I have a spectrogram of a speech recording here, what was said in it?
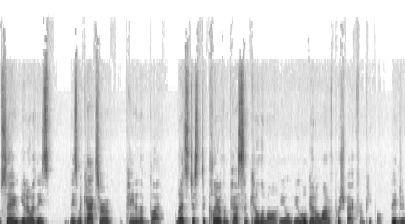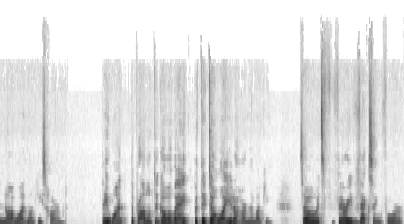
say, you know what, these, these macaques are a pain in the butt let's just declare them pests and kill them all, you, you will get a lot of pushback from people. They do not want monkeys harmed. They want the problem to go away, but they don't want you to harm the monkey. So it's very vexing for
